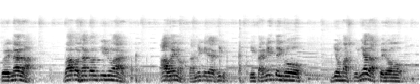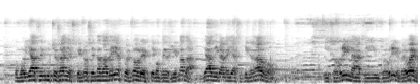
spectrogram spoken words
Pues nada, vamos a continuar. Ah, bueno, también quería decir que también tengo yo más cuñadas, pero como ya hace muchos años que no sé nada de ellas, pues no les tengo que decir nada. Ya dirán ellas si tienen algo. Y sobrinas y un sobrino, pero bueno,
